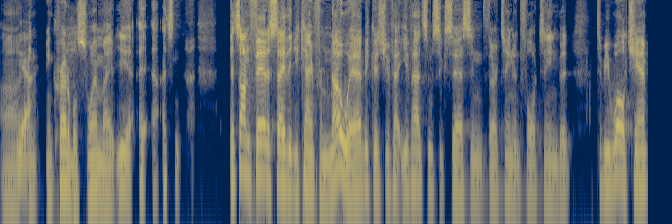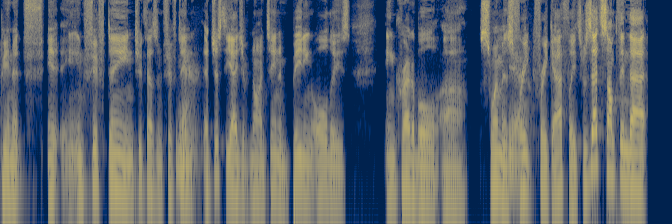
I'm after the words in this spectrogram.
Uh, yeah. In, incredible swim, mate. Yeah, it's it's unfair to say that you came from nowhere because you've had, you've had some success in 13 and 14, but to be world champion at in 15, 2015, yeah. at just the age of 19, and beating all these incredible uh, swimmers, yeah. freak freak athletes, was that something that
